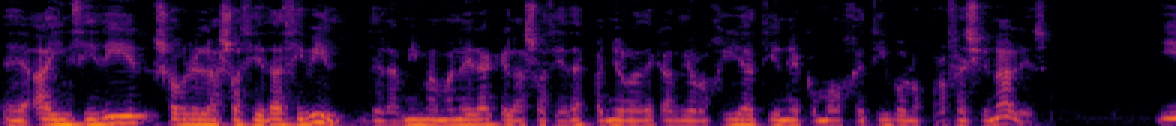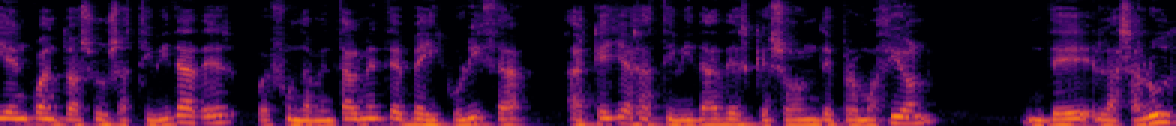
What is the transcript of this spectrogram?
eh, a incidir sobre la sociedad civil, de la misma manera que la Sociedad Española de Cardiología tiene como objetivo los profesionales. Y en cuanto a sus actividades, pues fundamentalmente vehiculiza aquellas actividades que son de promoción de la salud,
